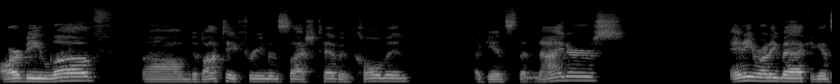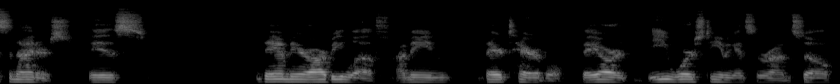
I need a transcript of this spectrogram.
RB Love, um, Devonta Freeman slash Tevin Coleman against the Niners. Any running back against the Niners is damn near RB Love. I mean, they're terrible. They are the worst team against the run. So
